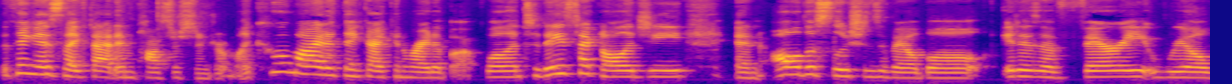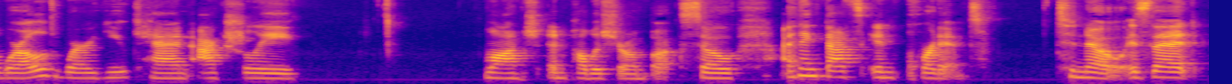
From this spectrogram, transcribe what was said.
the thing is like that imposter syndrome. Like who am I to think I can write a book? Well, in today's technology and all the solutions available, it is a very real world where you can actually launch and publish your own book. So I think that's important to know is that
